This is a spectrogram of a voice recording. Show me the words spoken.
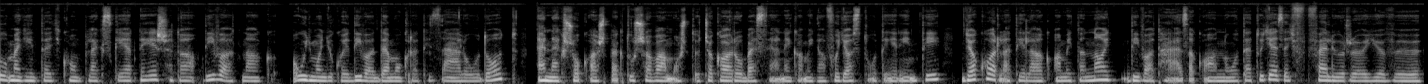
Fú, megint egy komplex kérdés. Hát a divatnak úgy mondjuk, hogy divat demokratizálódott, ennek sok aspektusa van, most csak arról beszélnék, amit a fogyasztót érinti. Gyakorlatilag, amit a nagy divatházak annó, tehát ugye ez egy felülről jövő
